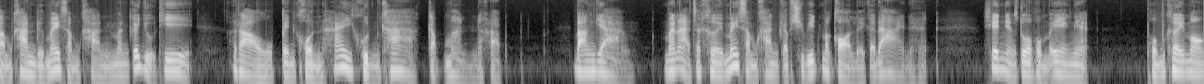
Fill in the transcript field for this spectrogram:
สำคัญหรือไม่สำคัญ มันก็อยู่ที่เราเป็นคนให้คุณค่ากับมันนะครับ บางอย่างมันอาจจะเคยไม่สำคัญกับชีวิตมาก่อนเลยก็ได้นะฮะเช่นอย่างตัวผมเองเนี่ยผมเคยมอง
